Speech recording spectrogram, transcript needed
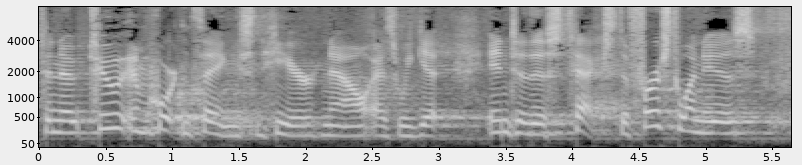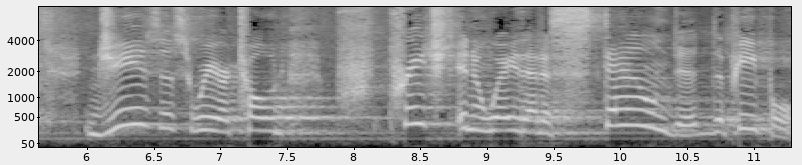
to note two important things here now as we get into this text. The first one is Jesus, we are told, preached in a way that astounded the people.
